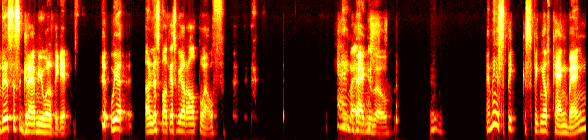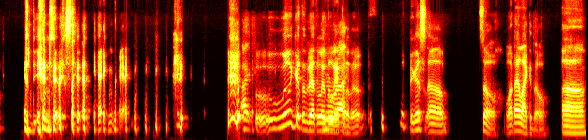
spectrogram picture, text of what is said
this is Grammy worthy. We are on this podcast. We are all twelve. Kang Bang though. I mean, speak speaking of Kang Bang, at the end there is a Kang Bang. I- we'll get to that a little later right. though, because um, so what I like though, uh,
